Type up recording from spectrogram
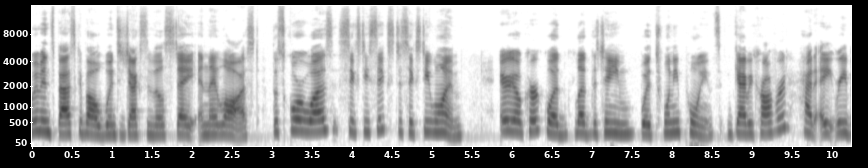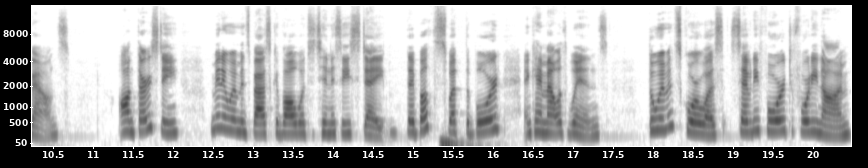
women's basketball went to Jacksonville State and they lost. The score was 66 to 61. Ariel Kirkwood led the team with 20 points. Gabby Crawford had 8 rebounds. On Thursday, men and women's basketball went to Tennessee State. They both swept the board and came out with wins. The women's score was 74 to 49.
